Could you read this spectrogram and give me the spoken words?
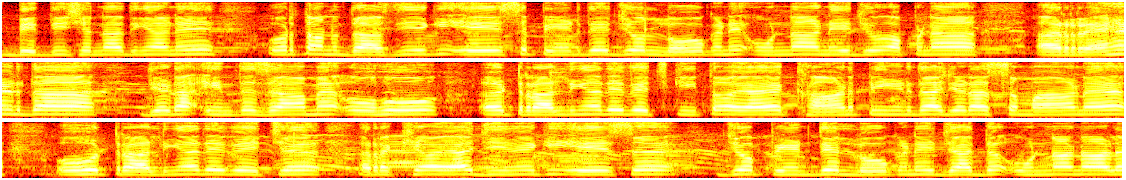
ਬੇਦੀ ਛੰਨਾ ਦੀਆਂ ਨੇ। ਔਰ ਤੁਹਾਨੂੰ ਦੱਸ ਦਈਏ ਕਿ ਇਸ ਪਿੰਡ ਦੇ ਜੋ ਲੋਕ ਨੇ, ਉਹਨਾਂ ਨੇ ਜੋ ਆਪਣਾ ਰਹਿਣ ਦਾ ਜਿਹੜਾ ਇੰਤਜ਼ਾਮ ਹੈ, ਉਹ ਟਰਾਲੀਆਂ ਦੇ ਵਿੱਚ ਕੀਤਾ ਹੋਇਆ ਹੈ। ਖਾਣ ਪੀਣ ਦਾ ਜਿਹੜਾ ਸਮਾਨ ਹੈ, ਉਹ ਟਰਾਲੀਆਂ ਦੇ ਵਿੱਚ ਰੱਖਿਆ ਹੋਇਆ। ਜਿਵੇਂ ਕਿ ਇਸ ਜੋ ਪਿੰਡ ਦੇ ਲੋਕ ਨੇ, ਜਦ ਉਹਨਾਂ ਨਾਲ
